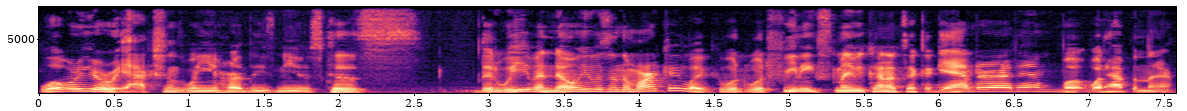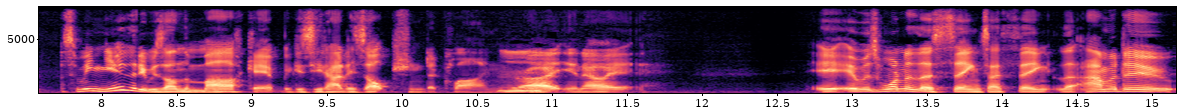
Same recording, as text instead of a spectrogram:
What were your reactions when you heard these news? Because did we even know he was in the market? Like, would, would Phoenix maybe kind of take a gander at him? What what happened there? So we knew that he was on the market because he'd had his option declined, Mm. right? You know, it, it it was one of those things. I think that Amadou.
